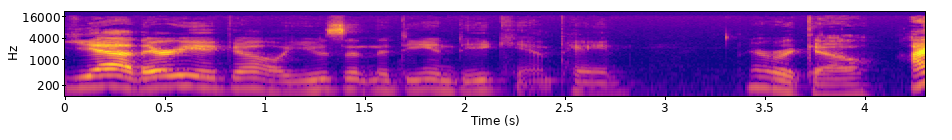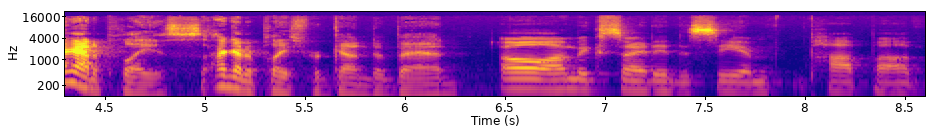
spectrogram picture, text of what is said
Yeah, there you go. Use it in the D and D campaign. There we go. I got a place. I got a place for Gundobad. Oh, I'm excited to see him pop up.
